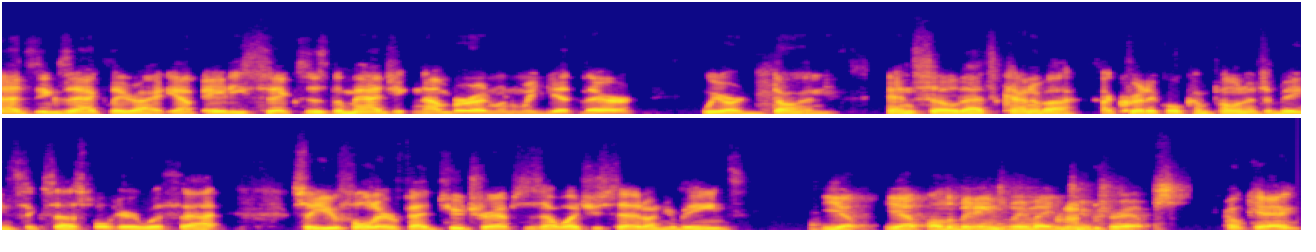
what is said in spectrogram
That's exactly right. Yep. 86 is the magic number. And when we get there, we are done. And so that's kind of a, a critical component to being successful here with that. So you foliar fed two trips. Is that what you said on your beans? Yep, yep. On the beans, we made two trips. Okay.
